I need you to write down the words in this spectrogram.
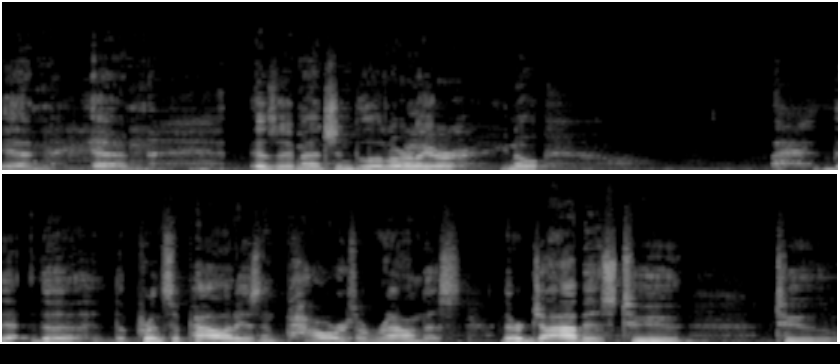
And, and as I mentioned a little earlier, you know, the, the, the principalities and powers around us, their job is to, to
